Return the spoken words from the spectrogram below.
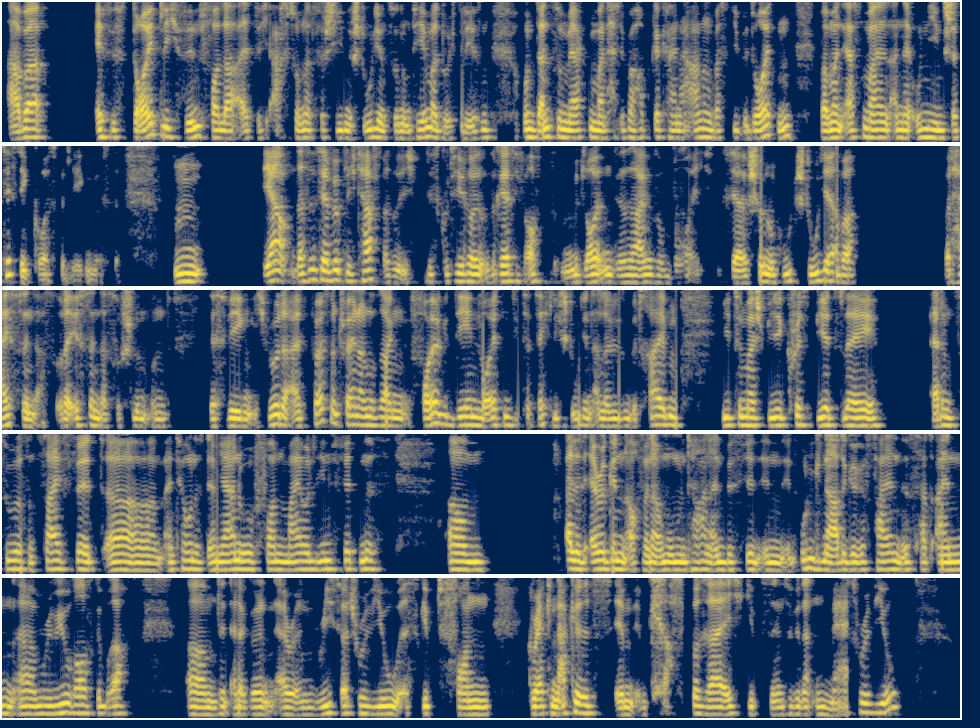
Aber es ist deutlich sinnvoller, als sich 800 verschiedene Studien zu einem Thema durchzulesen und dann zu merken, man hat überhaupt gar keine Ahnung, was die bedeuten, weil man erstmal an der Uni einen Statistikkurs belegen müsste. Hm, ja, das ist ja wirklich tough. Also ich diskutiere relativ oft mit Leuten, die sagen so, boah, ist ja schön und gut Studie, aber was heißt denn das? Oder ist denn das so schlimm? Und deswegen, ich würde als Personal Trainer nur sagen, folge den Leuten, die tatsächlich Studienanalysen betreiben, wie zum Beispiel Chris Beardsley, Adam Zur von SciFit, äh, Antonis Damiano von Myolin Fitness, ähm, Alan Aragon, auch wenn er momentan ein bisschen in, in Ungnade gefallen ist, hat ein ähm, Review rausgebracht, ähm, den Alan Aaron Research Review. Es gibt von Greg Knuckles im, im Kraftbereich gibt's den sogenannten Mass Review.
